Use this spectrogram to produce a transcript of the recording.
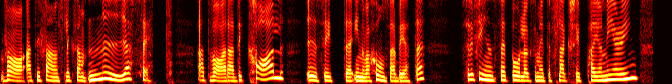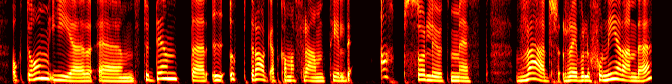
var att det fanns liksom nya sätt att vara radikal i sitt eh, innovationsarbete. Så det finns ett bolag som heter Flagship Pioneering och de ger eh, studenter i uppdrag att komma fram till det absolut mest världsrevolutionerande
